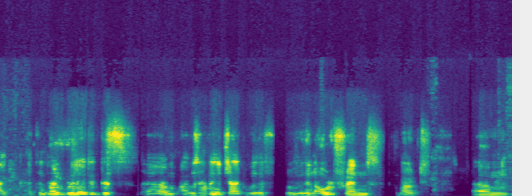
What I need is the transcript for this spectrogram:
I, I think I related this um, I was having a chat with a, with an old friend about um,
